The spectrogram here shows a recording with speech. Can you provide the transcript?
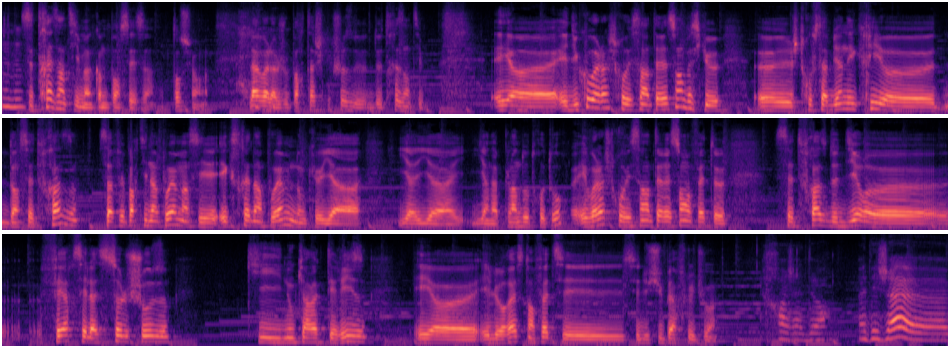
Mhm. c'est très intime hein, comme pensée, ça. Attention. hein. Là, voilà, je partage quelque chose de, de très intime. Et, et du coup, voilà, je trouvais ça intéressant parce que je trouve ça bien écrit dans cette phrase. Ça fait partie d'un poème, hein, c'est extrait d'un poème, donc il y, a, y, a- y, a- y en a plein d'autres autour. Et voilà, je trouvais ça intéressant en fait, cette phrase de dire faire, c'est la seule chose qui nous caractérise. Et, euh, et le reste, en fait, c'est du superflu, tu vois. Oh, j'adore. Ah, Déjà, euh,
